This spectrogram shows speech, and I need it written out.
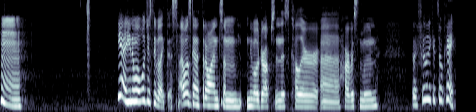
Hmm. Yeah, you know what? We'll just leave it like this. I was going to throw on some Nuvo drops in this color uh, Harvest Moon, but I feel like it's okay.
